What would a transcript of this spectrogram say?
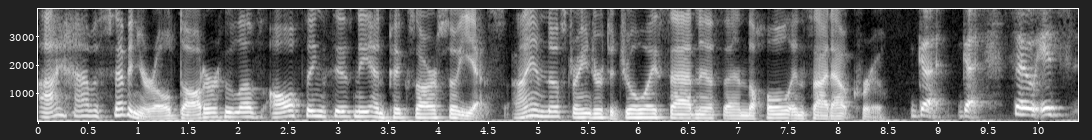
I have a seven year old daughter who loves all things Disney and Pixar, so yes, I am no stranger to joy, sadness, and the whole Inside Out crew. Good, good. So it's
